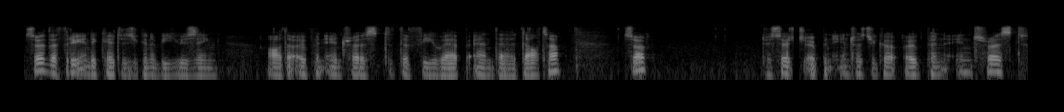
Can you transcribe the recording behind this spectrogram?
So the three indicators you're going to be using are the open interest, the VWAP, and the delta. So to search open interest, you go open interest,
